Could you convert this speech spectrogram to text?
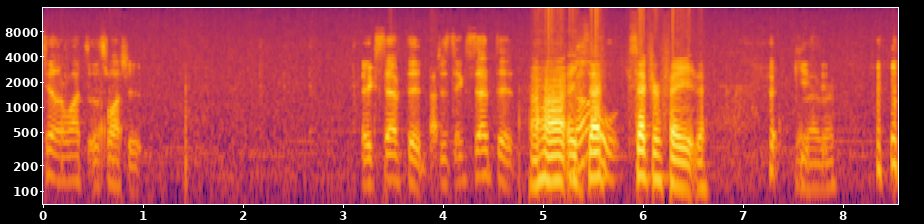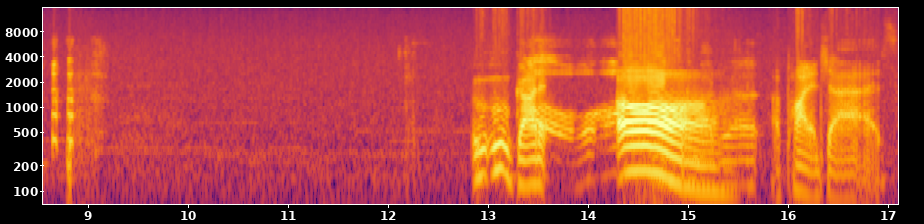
Taylor, watch it. Let's watch it. Accept it. Just accept it. Uh-huh, accept, No. accept your fate. Whatever. Ooh, ooh, got it. Oh, oh, Oh! Remember that. Apologize.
